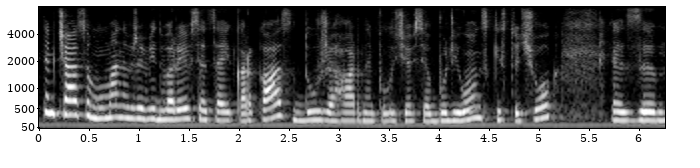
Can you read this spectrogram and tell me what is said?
Тим часом у мене вже відварився цей каркас, дуже гарний получився бульйон з кісточок. З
